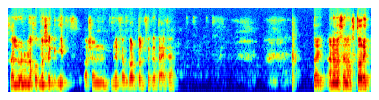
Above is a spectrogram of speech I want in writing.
خلونا ناخد مشهد جديد عشان نفهم برضو الفكرة بتاعتها. طيب أنا مثلا هفترض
